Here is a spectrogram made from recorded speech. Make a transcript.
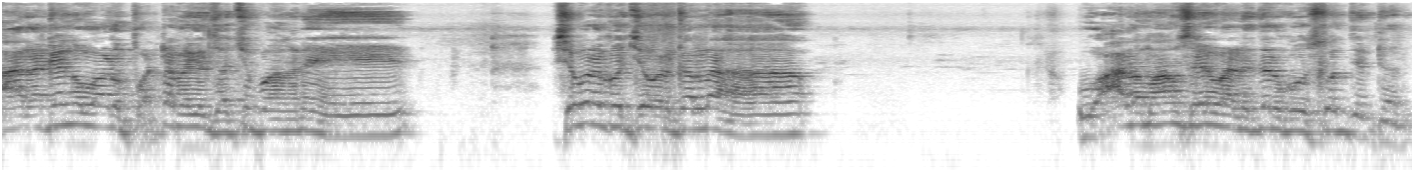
ఆ రకంగా వాడు పొట్ట పగిలి చచ్చిపోగానే చివరికి వచ్చేవరకల్లా వాళ్ళ మాంసమే వాళ్ళిద్దరు కోసుకొని తింటారు.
